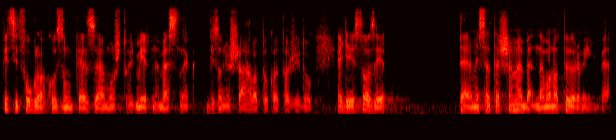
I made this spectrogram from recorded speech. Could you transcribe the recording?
Picit foglalkozunk ezzel most, hogy miért nem esznek bizonyos állatokat a zsidók. Egyrészt azért, természetesen, mert benne van a törvényben.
